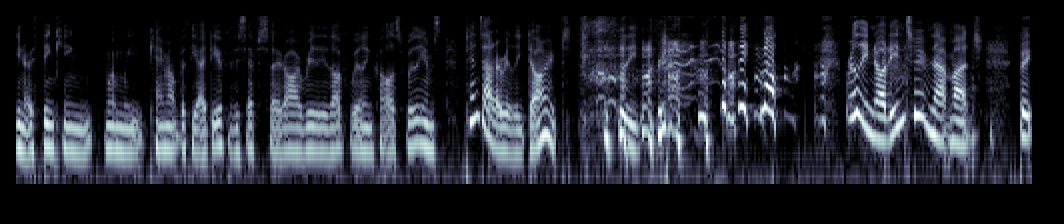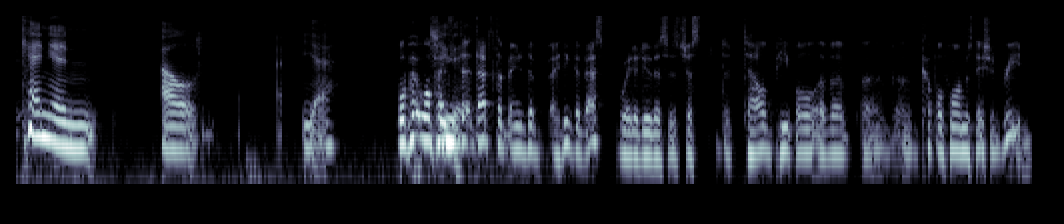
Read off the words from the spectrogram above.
you know, thinking when we came up with the idea for this episode, oh, I really love William Carlos Williams. Turns out I really don't. really, really not, really not into him that much. But Kenyon, I'll, yeah. Well, well, I mean, that's the, the, I think the best way to do this is just to tell people of a, a, a couple poems they should read.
